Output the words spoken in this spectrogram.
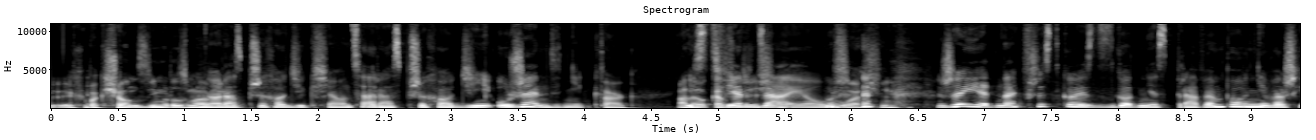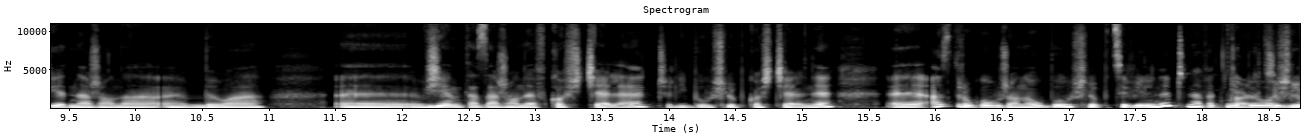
Y, Chyba ksiądz z nim rozmawia. No raz przychodzi ksiądz, a raz przychodzi urzędnik. Tak. Ale I okazuje się, stwierdzają, no że- Że jednak wszystko jest zgodnie z prawem, ponieważ jedna żona była wzięta za żonę w kościele, czyli był ślub kościelny, y, a z drugą żoną był ślub cywilny, czy nawet nie Tak, było cywilny.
